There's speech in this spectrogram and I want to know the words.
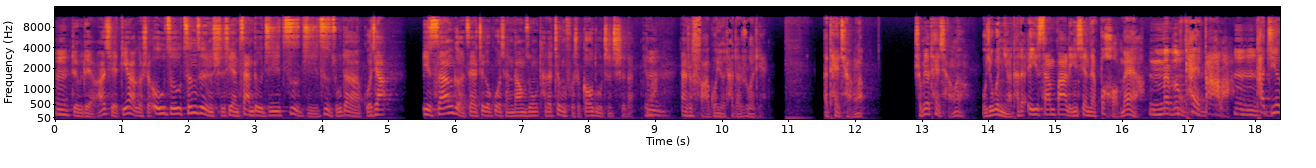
嗯对不对？而且第二个是欧洲真正实现战斗机自给自足的国家，第三个在这个过程当中，它的政府是高度支持的，对吧？嗯但是法国有它的弱点，它太强了。什么叫太强了？我就问你啊，它的 A 三八零现在不好卖啊，嗯卖不动，太大了，嗯嗯它已经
